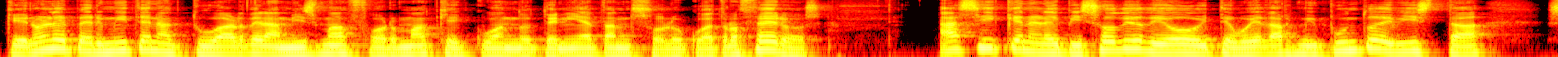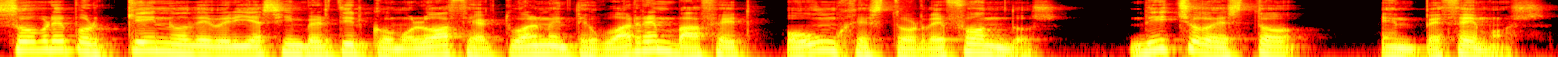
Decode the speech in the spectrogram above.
que no le permiten actuar de la misma forma que cuando tenía tan solo 4 ceros. Así que en el episodio de hoy te voy a dar mi punto de vista sobre por qué no deberías invertir como lo hace actualmente Warren Buffett o un gestor de fondos. Dicho esto, empecemos.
